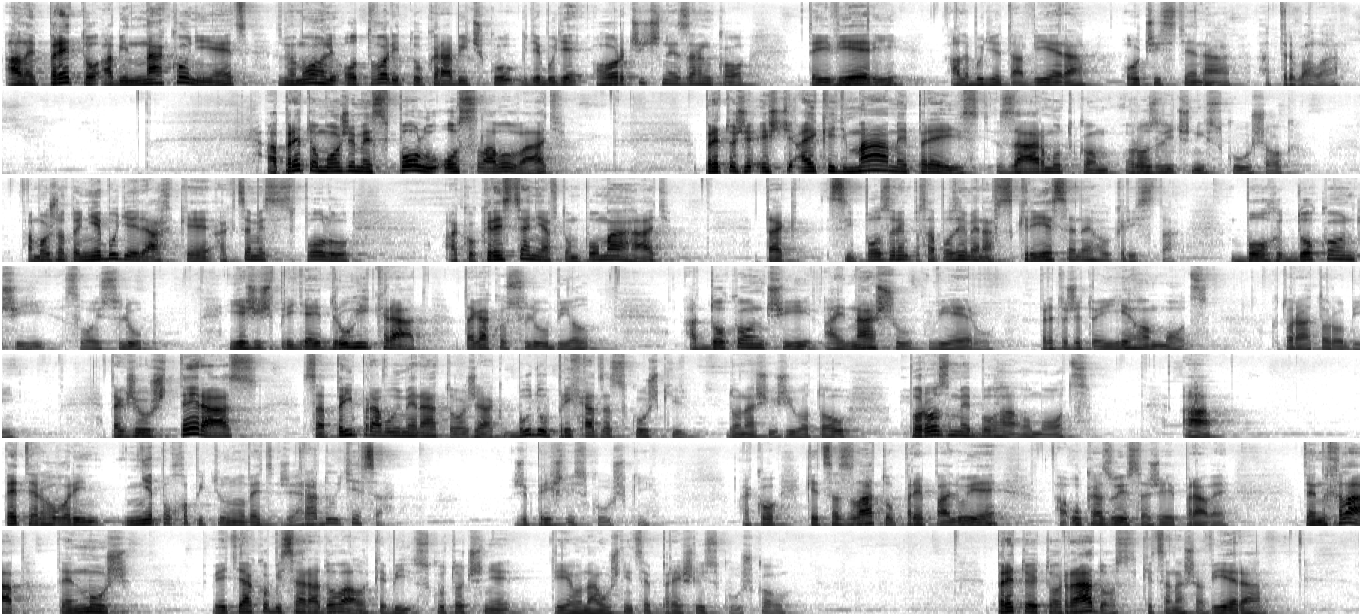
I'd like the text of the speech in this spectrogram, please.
ale preto, aby nakoniec sme mohli otvoriť tú krabičku, kde bude horčičné zrnko tej viery, ale bude tá viera očistená a trvalá. A preto môžeme spolu oslavovať, pretože ešte aj keď máme prejsť zármutkom rozličných skúšok, a možno to nebude ľahké a chceme si spolu ako kresťania v tom pomáhať, tak si pozriem, sa pozrieme na vzkrieseného Krista. Boh dokončí svoj sľub Ježiš príde aj druhýkrát, tak ako slúbil, a dokončí aj našu vieru, pretože to je jeho moc, ktorá to robí. Takže už teraz sa pripravujme na to, že ak budú prichádzať skúšky do našich životov, prosme Boha o moc a Peter hovorí nepochopiteľnú vec, že radujte sa, že prišli skúšky. Ako keď sa zlato prepaľuje a ukazuje sa, že je pravé. Ten chlap, ten muž, viete, ako by sa radoval, keby skutočne tie jeho náušnice prešli skúškou. Preto je to radosť, keď sa naša viera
